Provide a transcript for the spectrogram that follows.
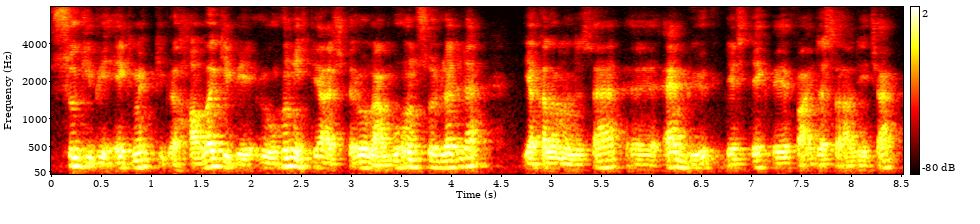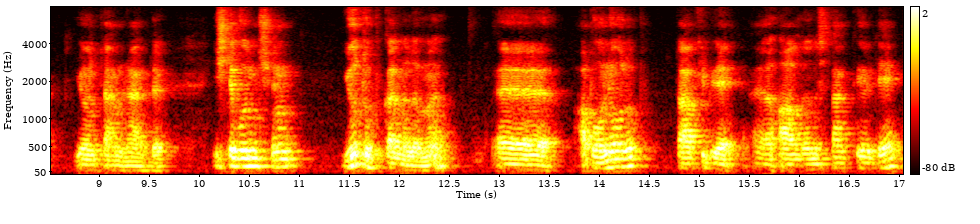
su gibi, ekmek gibi, hava gibi ruhun ihtiyaçları olan bu unsurları da yakalamanıza e, en büyük destek ve fayda sağlayacak yöntemlerdir. İşte bunun için YouTube kanalımı e, abone olup takibe e, aldığınız takdirde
